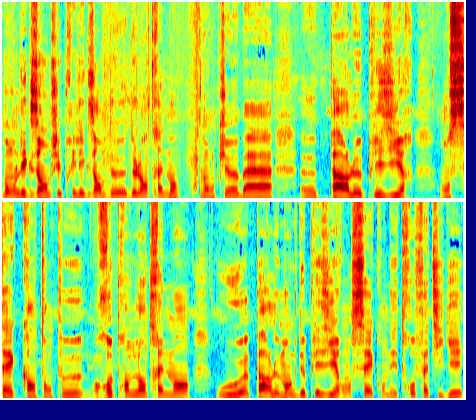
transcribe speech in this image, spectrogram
bon, l'exemple, j'ai pris l'exemple de, l'entraînement. Donc, bah, par le plaisir, on sait quand on peut reprendre l'entraînement ou par le manque de plaisir, on sait qu'on est trop fatigué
